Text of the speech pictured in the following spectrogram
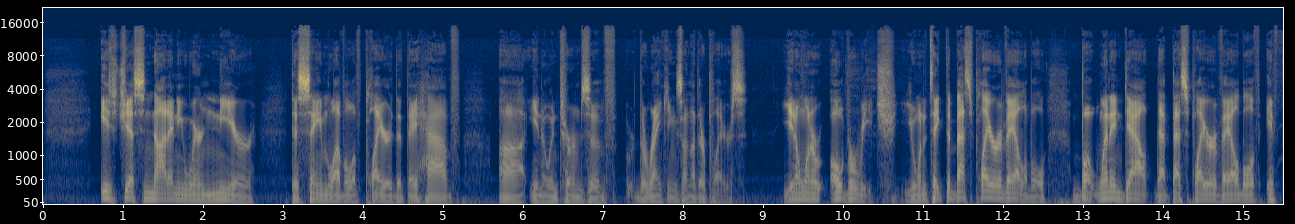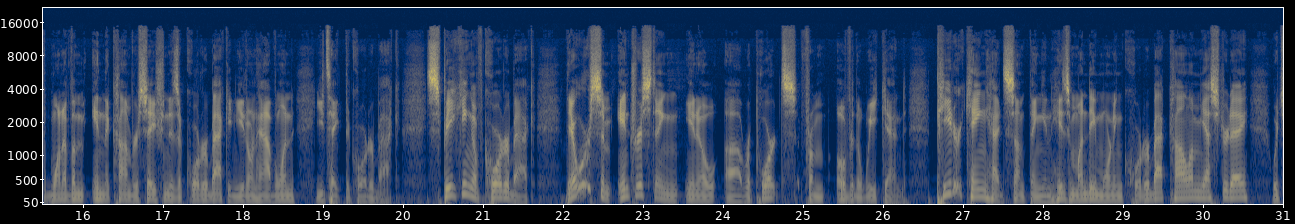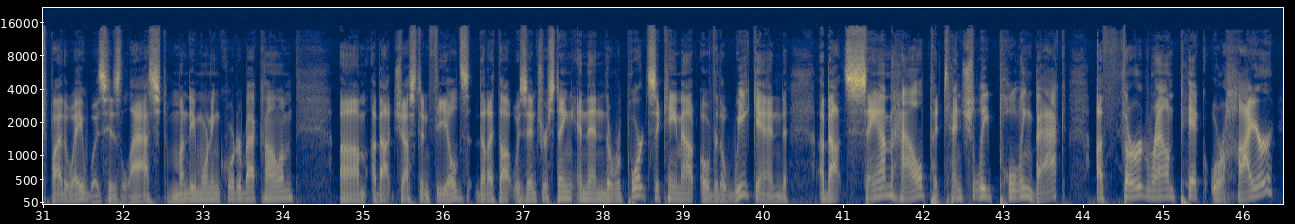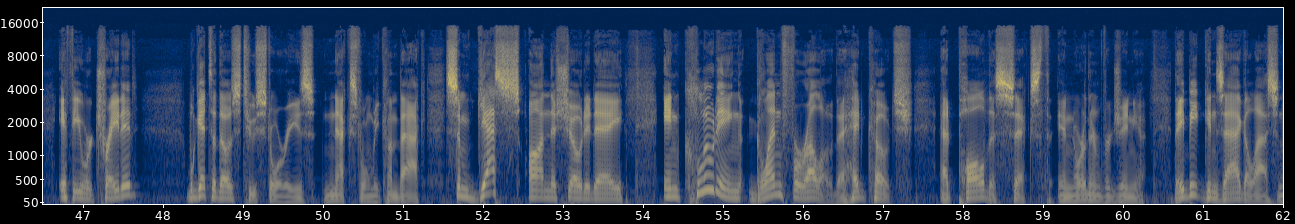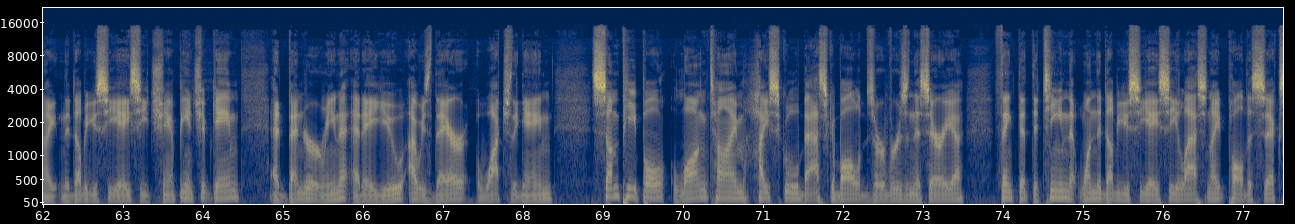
is just not anywhere near the same level of player that they have, uh, you know, in terms of the rankings on other players. You don't want to overreach. You want to take the best player available. But when in doubt, that best player available, if, if one of them in the conversation is a quarterback and you don't have one, you take the quarterback. Speaking of quarterback, there were some interesting, you know, uh, reports from over the weekend. Peter King had something in his Monday morning quarterback column yesterday, which, by the way, was his last Monday morning quarterback column um, about Justin Fields that I thought was interesting. And then the reports that came out over the weekend about Sam Howell potentially pulling back a third round pick or higher if he were traded. We'll get to those two stories next when we come back. Some guests on the show today, including Glenn Farello, the head coach at Paul VI in Northern Virginia. They beat Gonzaga last night in the WCAC championship game at Bender Arena at AU. I was there, watched the game. Some people, longtime high school basketball observers in this area, think that the team that won the WCAC last night, Paul VI,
